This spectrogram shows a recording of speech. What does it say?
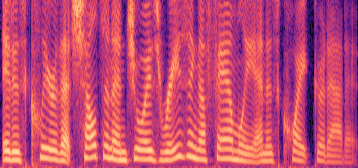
It is clear that Shelton enjoys raising a family and is quite good at it.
